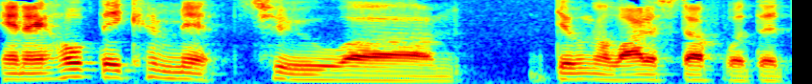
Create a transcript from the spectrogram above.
and I hope they commit to um, doing a lot of stuff with it.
